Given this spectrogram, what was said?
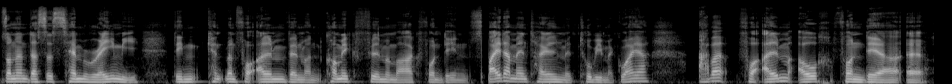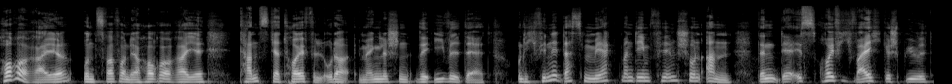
sondern das ist Sam Raimi. Den kennt man vor allem, wenn man Comicfilme mag, von den Spider-Man-Teilen mit Tobey Maguire aber vor allem auch von der äh, Horrorreihe, und zwar von der Horrorreihe Tanz der Teufel oder im Englischen The Evil Dead. Und ich finde, das merkt man dem Film schon an, denn der ist häufig weichgespült,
